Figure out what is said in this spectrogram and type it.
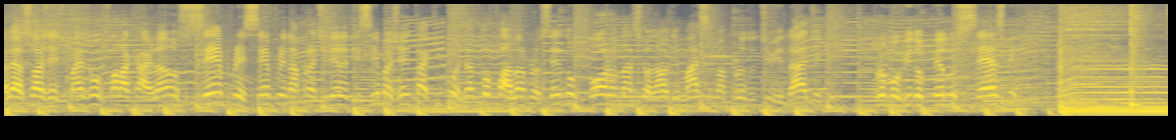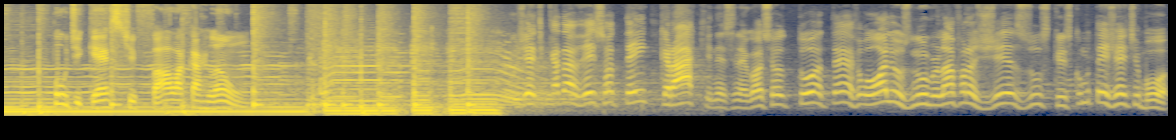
Olha só, gente, mais um Fala Carlão, sempre, sempre na prateleira de cima. A gente está aqui, com, já estou falando para vocês, no Fórum Nacional de Máxima Produtividade, promovido pelo SESB. Podcast Fala Carlão. Gente, cada vez só tem craque nesse negócio. Eu tô até, eu olho os números lá e falo, Jesus Cristo, como tem gente boa.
